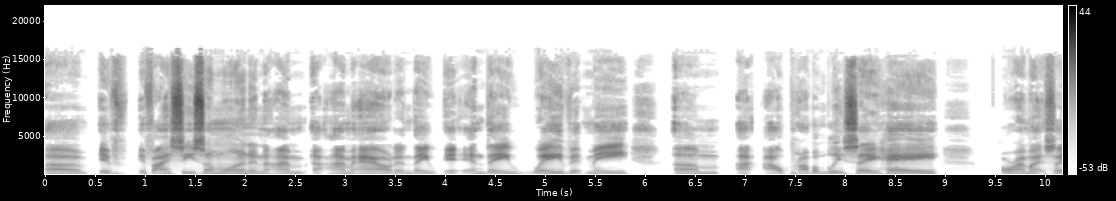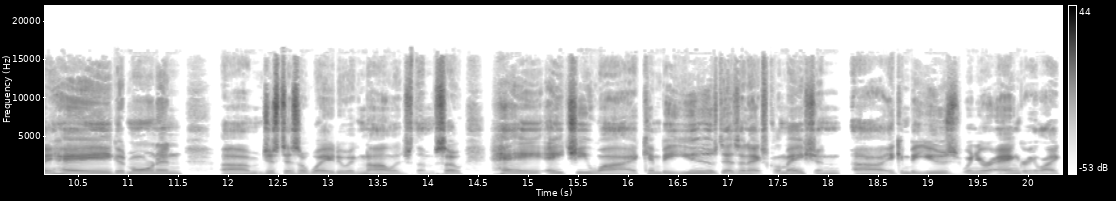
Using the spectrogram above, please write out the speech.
uh, if if I see someone and I'm I'm out and they and they wave at me, um, I, I'll probably say hey, or I might say hey, good morning, um, just as a way to acknowledge them. So hey, H E Y, can be used as an exclamation. Uh, it can be used when you're angry, like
